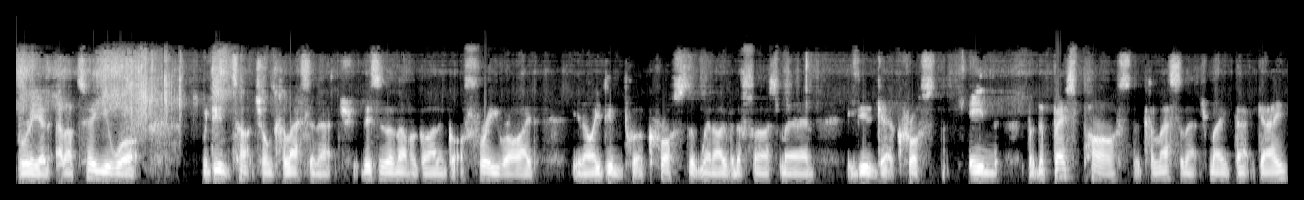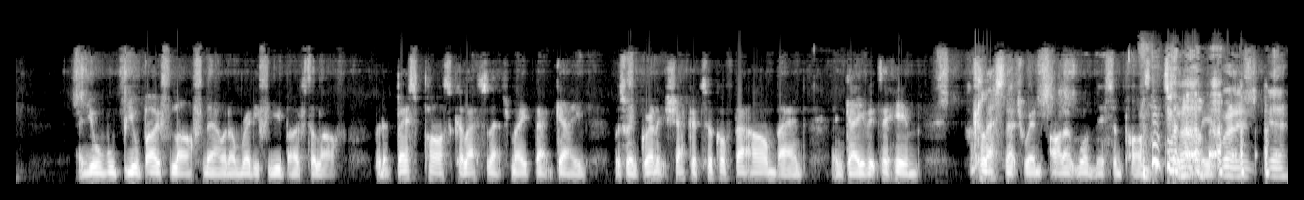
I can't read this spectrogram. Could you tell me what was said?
brilliant. And I'll tell you what, we didn't touch on Kolasinac. This is another guy that got a free ride. You know, he didn't put a cross that went over the first man. He didn't get a cross in. But the best pass that Kolasinac made that game, and you'll you'll both laugh now, and I'm ready for you both to laugh. But the best pass Kolasinac made that game was when Granit Xhaka took off that armband and gave it to him. Kolasinac went, "I don't want this," and passed it to him. Yeah.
